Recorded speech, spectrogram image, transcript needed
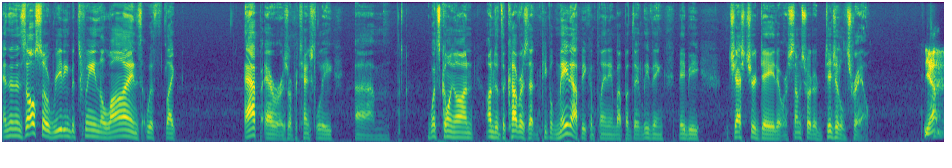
and then there's also reading between the lines with like app errors or potentially um, what's going on under the covers that people may not be complaining about, but they're leaving maybe gesture data or some sort of digital trail. Yeah.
